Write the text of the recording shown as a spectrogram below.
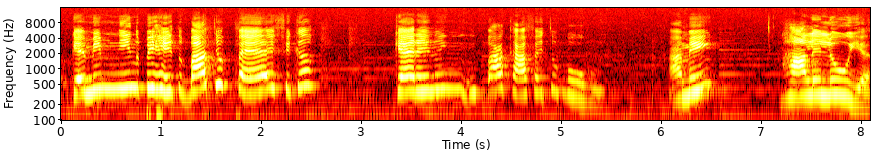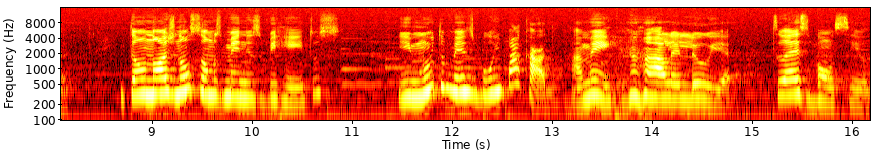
Porque menino birrento bate o pé e fica querendo empacar feito burro. Amém? Aleluia. Então nós não somos meninos birrentos e muito menos burro empacado. Amém? Aleluia. Tu és bom, Senhor.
